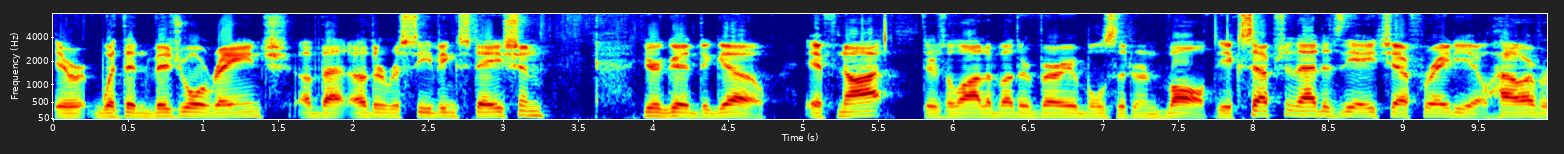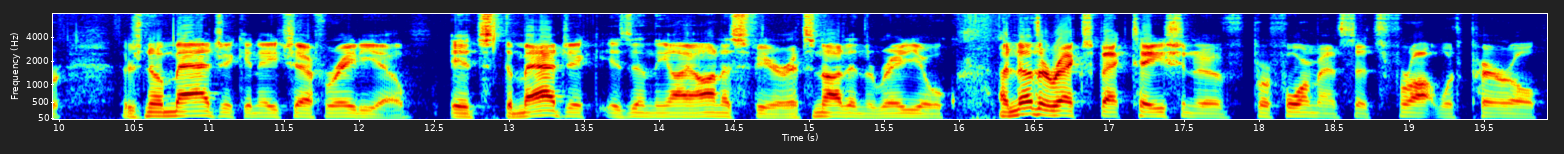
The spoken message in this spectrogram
within visual range of that other receiving station, you're good to go. If not, there's a lot of other variables that are involved. The exception to that is the HF radio. However, there's no magic in HF radio. It's the magic is in the ionosphere. It's not in the radio. Another expectation of performance that's fraught with peril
